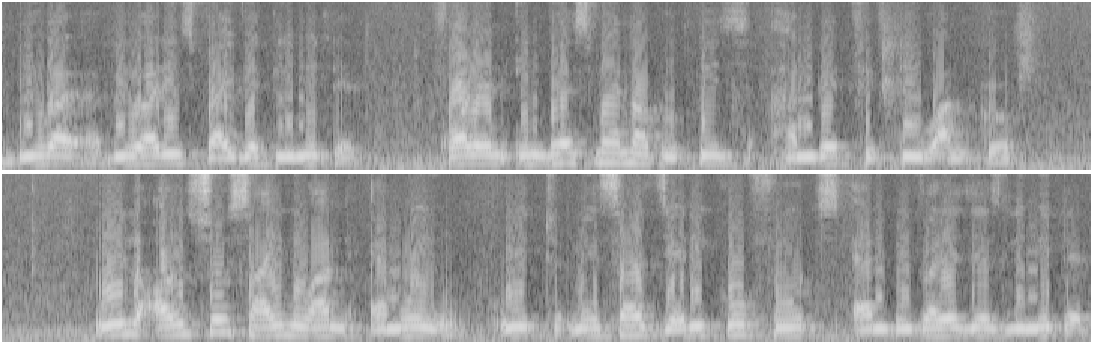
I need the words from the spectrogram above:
Breweries Private Limited for an investment of rupees 151 crore. We will also sign one MOU with Messrs Jericho Foods and Beverages Limited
